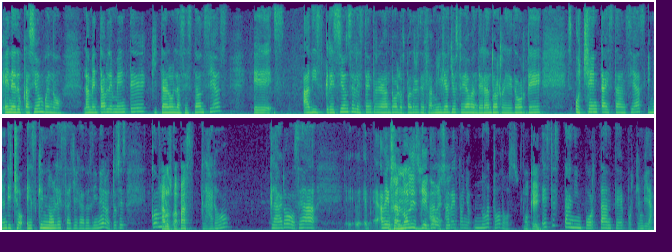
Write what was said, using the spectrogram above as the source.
En educación, bueno, lamentablemente quitaron las estancias eh, a discreción se le está entregando a los padres de familia. Yo estoy abanderando alrededor de 80 estancias y me han dicho, es que no les ha llegado el dinero. Entonces, ¿cómo? A los papás. Claro, claro, o sea, eh, a ver, o sea, no les llegó. A ver, o sea- a ver, Toño, no a todos. Ok. Esto es tan importante porque, mira,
